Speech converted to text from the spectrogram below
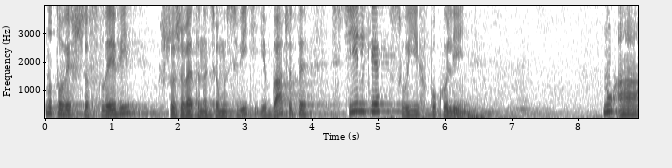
ну то ви щасливі, що живете на цьому світі і бачите стільки своїх поколінь. Ну, а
